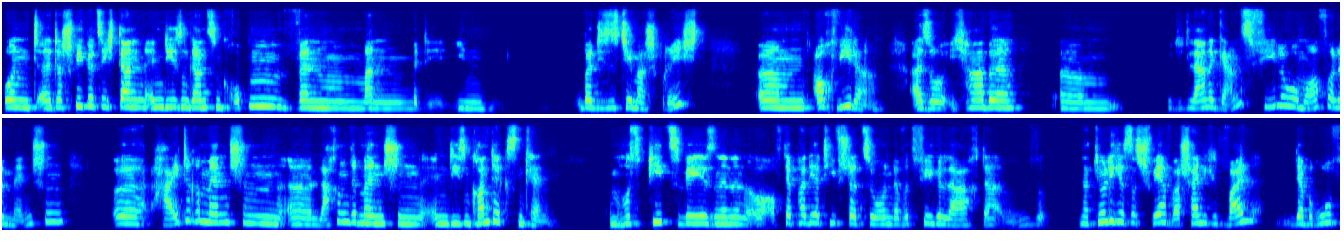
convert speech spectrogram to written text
Und äh, das spiegelt sich dann in diesen ganzen Gruppen, wenn man mit ihnen über dieses Thema spricht, ähm, auch wieder. Also ich habe, ähm, ich lerne ganz viele humorvolle Menschen, äh, heitere Menschen, äh, lachende Menschen in diesen Kontexten kennen. Im Hospizwesen, in, auf der Palliativstation, da wird viel gelacht, da natürlich ist es schwer, wahrscheinlich weil der Beruf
